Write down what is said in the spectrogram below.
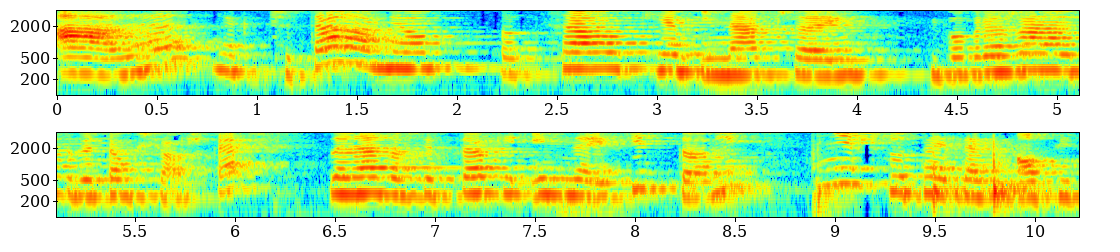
ale jak czytałam ją, to całkiem inaczej wyobrażałam sobie tą książkę. Znalazłam się w całkiem innej historii niż tutaj ten opis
